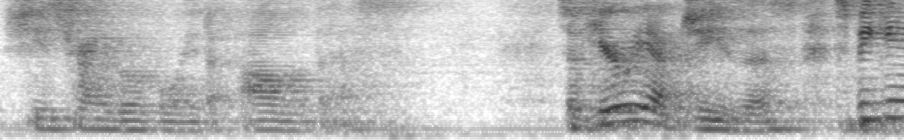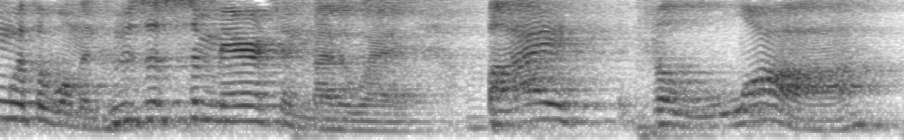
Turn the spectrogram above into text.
She's trying to avoid all of this. So here we have Jesus speaking with a woman who's a Samaritan, by the way. By the law,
